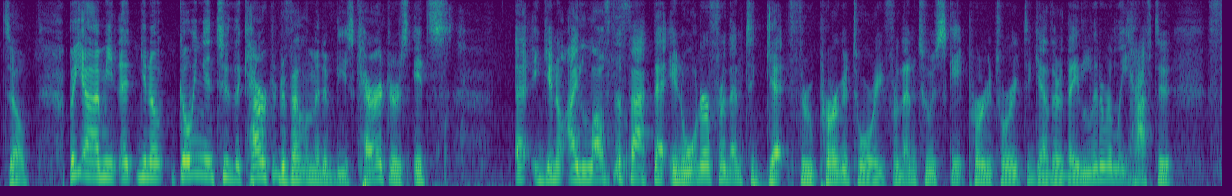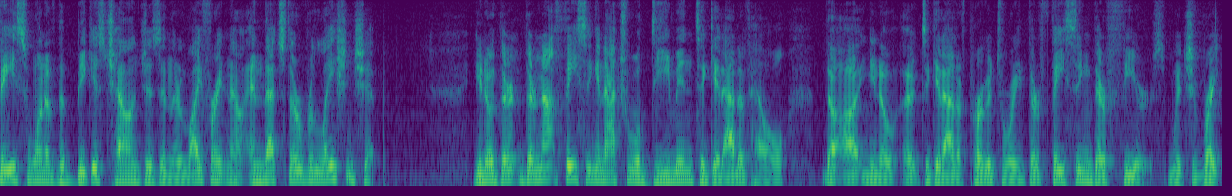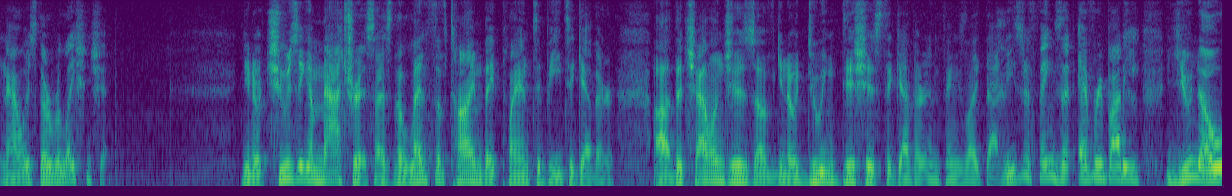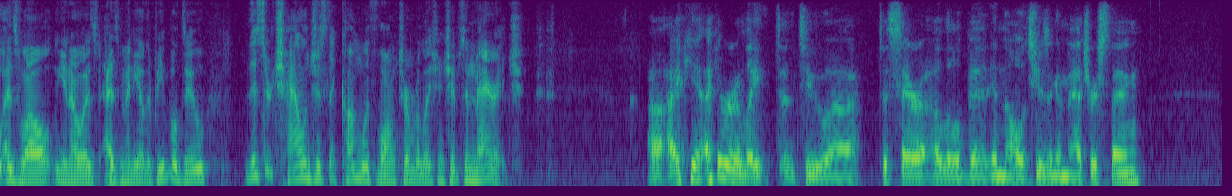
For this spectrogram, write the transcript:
So, but yeah, I mean, uh, you know, going into the character development of these characters, it's. Uh, you know, I love the fact that in order for them to get through purgatory, for them to escape purgatory together, they literally have to face one of the biggest challenges in their life right now, and that's their relationship. You know, they're they're not facing an actual demon to get out of hell, the uh, you know, uh, to get out of purgatory. They're facing their fears, which right now is their relationship. You know, choosing a mattress as the length of time they plan to be together, uh, the challenges of you know doing dishes together and things like that. These are things that everybody you know as well, you know, as as many other people do. These are challenges that come with long term relationships and marriage. Uh, I can I can relate to to uh, to Sara a little bit in the whole choosing a mattress thing,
